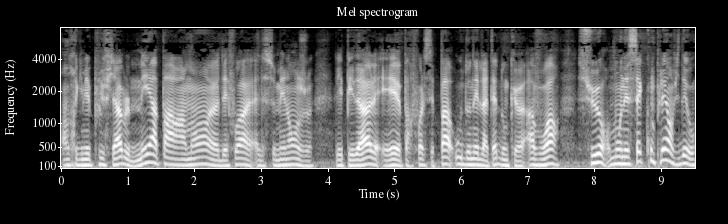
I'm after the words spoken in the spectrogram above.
entre guillemets plus fiable, mais apparemment des fois elle se mélange les pédales et parfois elle sait pas où donner de la tête. Donc à voir sur mon essai complet en vidéo.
